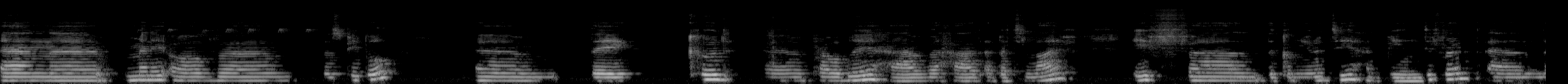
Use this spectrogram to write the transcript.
and uh, many of um, those people um, they could uh, probably have had a better life if uh, the community had been different and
